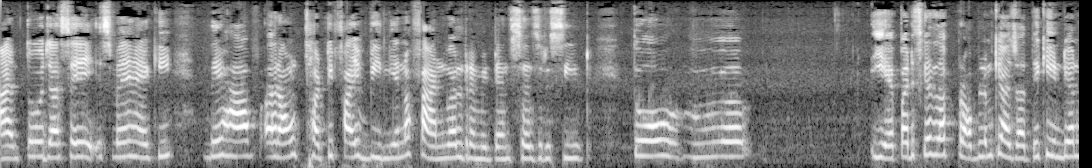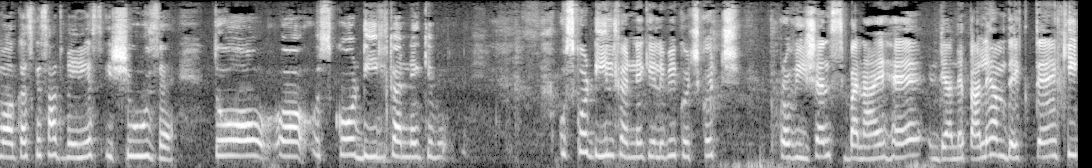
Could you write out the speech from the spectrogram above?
and तो जैसे इसमें है कि they have around thirty five billion of annual remittances received तो ये, पर इसके साथ प्रॉब्लम क्या आ जाती है कि इंडियन वर्कर्स के साथ वेरियस इश्यूज़ है। तो उसको डील करने के उसको डील करने के लिए भी कुछ कुछ प्रोविजंस बनाए हैं इंडिया ने। पहले हम देखते हैं कि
